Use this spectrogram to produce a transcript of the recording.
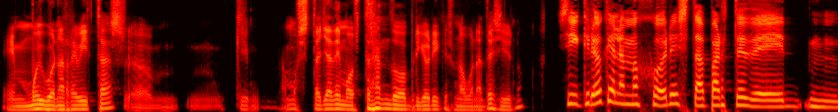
en muy buenas revistas, um, que vamos, está ya demostrando a priori que es una buena tesis, ¿no? Sí, creo que a lo mejor esta parte de mm,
